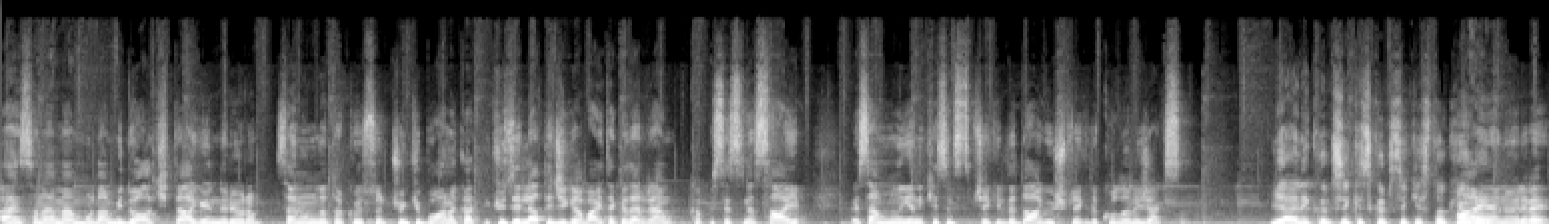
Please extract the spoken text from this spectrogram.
Ben sana hemen buradan bir doğal kit daha gönderiyorum. Sen onu da takıyorsun. Çünkü bu anakart 256 GB'a kadar RAM kapasitesine sahip ve sen bunu yine kesintisiz bir şekilde daha güçlü bir şekilde kullanacaksın. Yani 48 48 takıyorum. Aynen öyle ve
